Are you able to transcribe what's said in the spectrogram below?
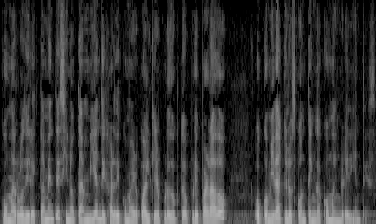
comerlos directamente, sino también dejar de comer cualquier producto preparado o comida que los contenga como ingredientes.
